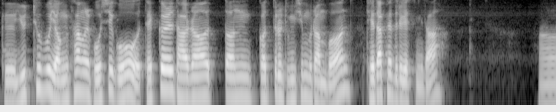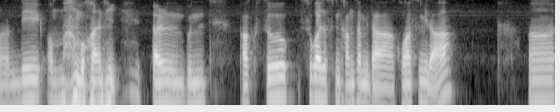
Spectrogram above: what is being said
그 유튜브 영상을 보시고 댓글 달았던 것들을 중심으로 한번 대답해 드리겠습니다. 어, 네 엄마 뭐하니? 라는 분 박수 수고하셨습니다. 감사합니다. 고맙습니다. 어,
